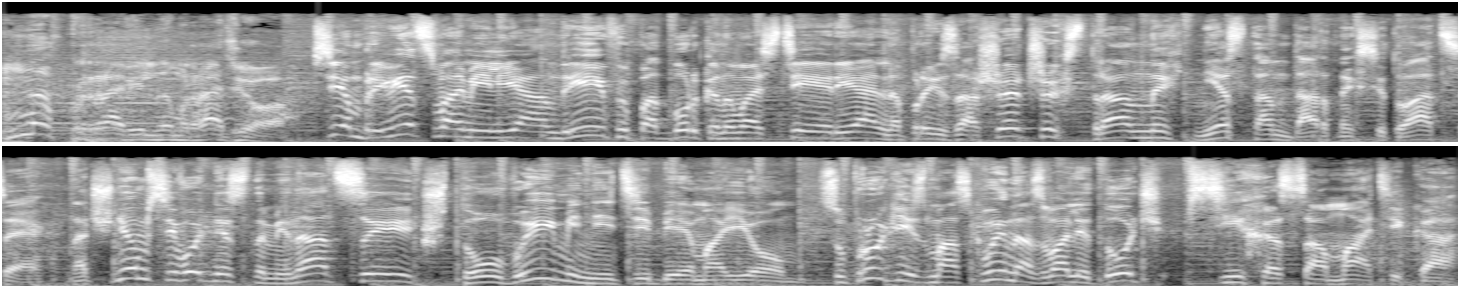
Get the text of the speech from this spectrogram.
на правильном радио. Всем привет, с вами Илья Андреев и подборка новостей о реально произошедших странных, нестандартных ситуациях. Начнем сегодня с номинации «Что в имени тебе моем?». Супруги из Москвы назвали дочь «Психосоматика».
